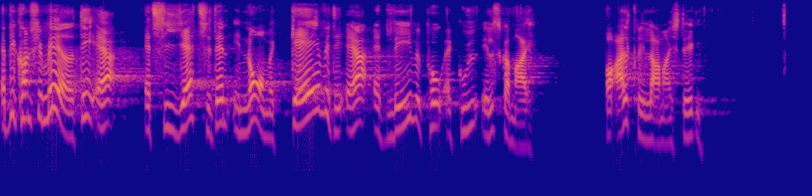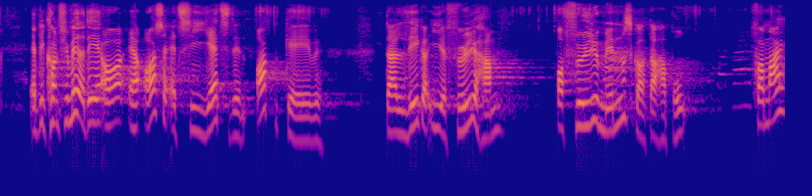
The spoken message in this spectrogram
At blive konfirmeret, det er at sige ja til den enorme gave, det er at leve på, at Gud elsker mig, og aldrig lader mig i stikken. At blive konfirmeret, det er også at sige ja til den opgave, der ligger i at følge ham, og følge mennesker, der har brug for mig.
